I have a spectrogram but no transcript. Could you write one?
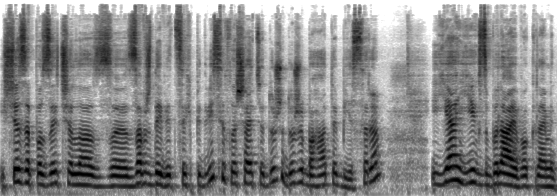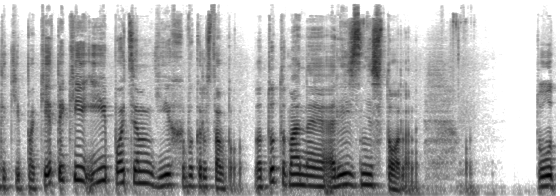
І ще запозичила з завжди від цих підвісів лишається дуже-дуже багато бісера. І я їх збираю в окремі такі пакетики і потім їх використовую. Тут у мене різні сторони. Тут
